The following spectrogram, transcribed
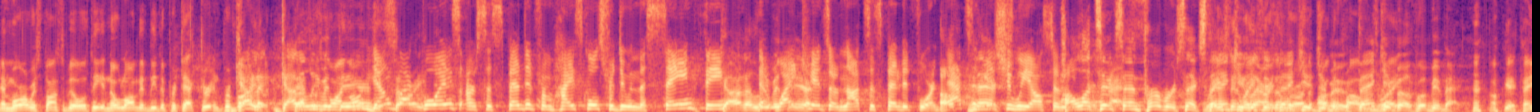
and moral responsibility and no longer be the protector and provider. Gotta- gotta That's leave what's it there. on. Young Sorry. black boys are suspended from high schools for doing the same thing Gotta that white there. kids are not suspended for. Up That's an next, issue we also need to Politics and perverts next. Race Thank and you, Larry. Thank you, the- Jehmu. Thank you right? both. We'll be back. Okay, thank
